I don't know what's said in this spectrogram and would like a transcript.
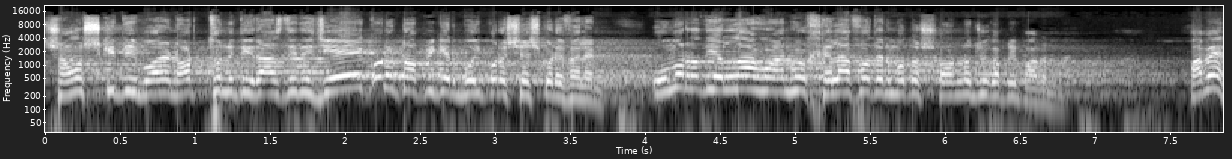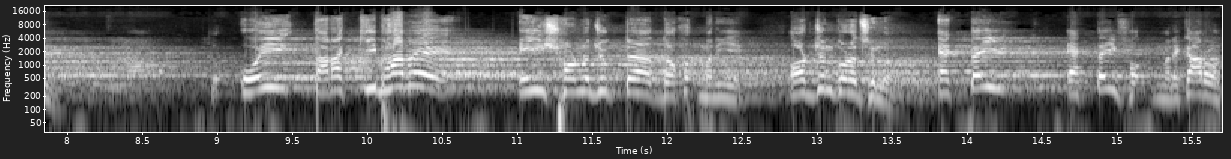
সংস্কৃতি বলেন, অর্থনীতি, রাজনীতি, যে কোনো টপিকের বই পড়ে শেষ করে ফেলেন। উমর রদি আল্লাহ আনহুর খেলাফতের মতো স্বর্ণযুগ আপনি পাবেন না। পাবেন? তো ওই তারা কীভাবে এই স্বর্ণযুগটা দখল মানে অর্জন করেছিল? একটাই একটাই মানে কারণ,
